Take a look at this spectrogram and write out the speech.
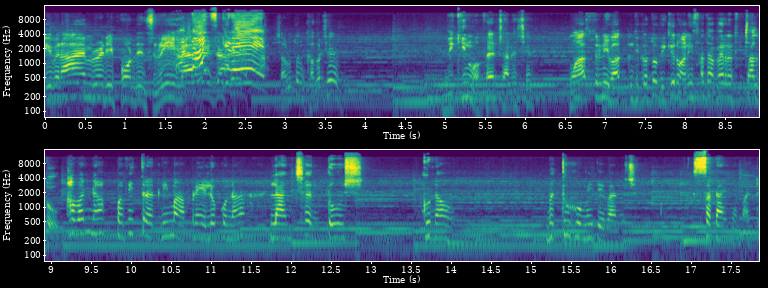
even I am ready for this remarriage સારું તને ખબર છે? વિકીનું અફેર ચાલે છે? હું આ સ્ત્રીની વાત નથી કરતો વિકીનો આની સાથે અફેર નથી ચાલતો. હવનના પવિત્ર અગ્નિમાં આપણે એ લોકોના લાંછન દોષ ગુનાઓ બધું હોમી દેવાનું છે સદાય માટે.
